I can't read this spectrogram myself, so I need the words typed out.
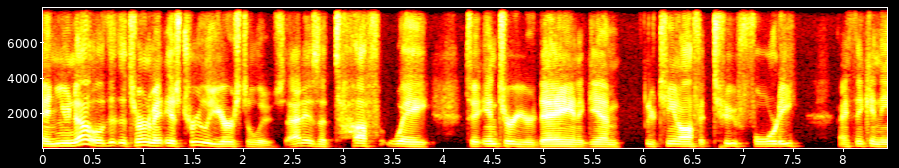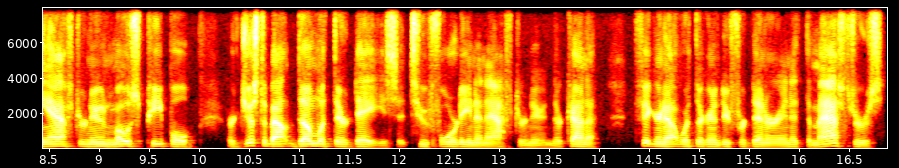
And you know that the tournament is truly yours to lose. That is a tough way to enter your day. And again, you're teeing off at 240. I think in the afternoon, most people are just about done with their days at 240 in an afternoon. They're kind of figuring out what they're going to do for dinner. And at the Masters,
